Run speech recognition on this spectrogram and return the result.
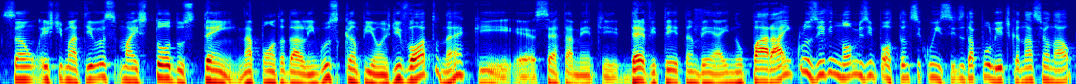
são estimativas, mas todos têm na ponta da língua os campeões de voto, né? Que é, certamente deve ter também aí no Pará, inclusive nomes importantes e conhecidos da política nacional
